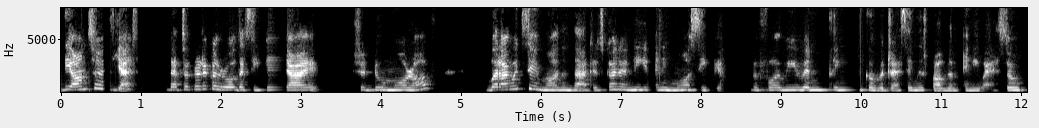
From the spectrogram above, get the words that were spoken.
The answer is yes. That's a critical role that CPI should do more of. But I would say more than that. It's going to need any more CPI before we even think of addressing this problem anywhere. So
